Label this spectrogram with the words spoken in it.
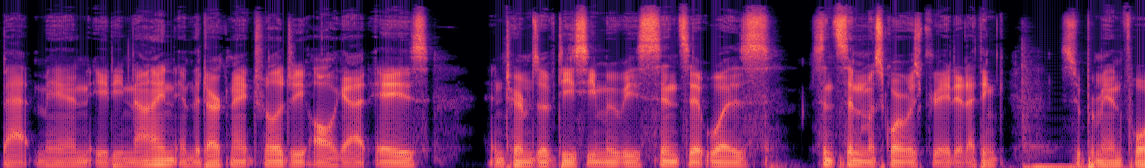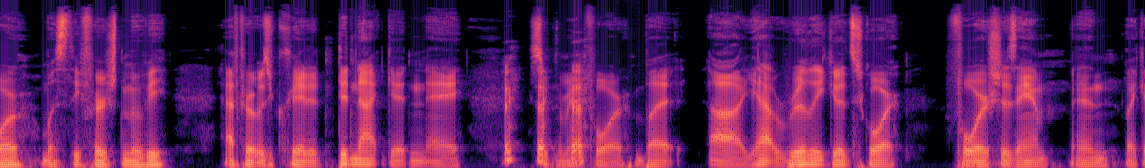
Batman 89 and the Dark Knight trilogy all got A's in terms of DC movies since it was since Cinema Score was created. I think Superman 4 was the first movie after it was created. Did not get an A, Superman 4, but uh, yeah, really good score for Shazam. And like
